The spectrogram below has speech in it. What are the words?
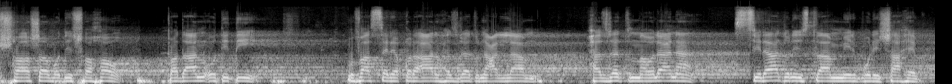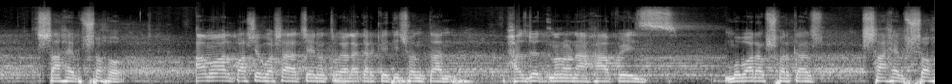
সহসভাপতি সহ প্রধান অতিথি মুফাসের কোরআন হজরতুল আল্লাম হজরত মাওলানা সিরাজুল ইসলাম মিরপুরি সাহেব সাহেব সহ আমার পাশে বসা আছেন অত্র এলাকার কৃতি সন্তান হজরত মাওলানা হাফিজ মুবারক সরকার সাহেব সহ।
